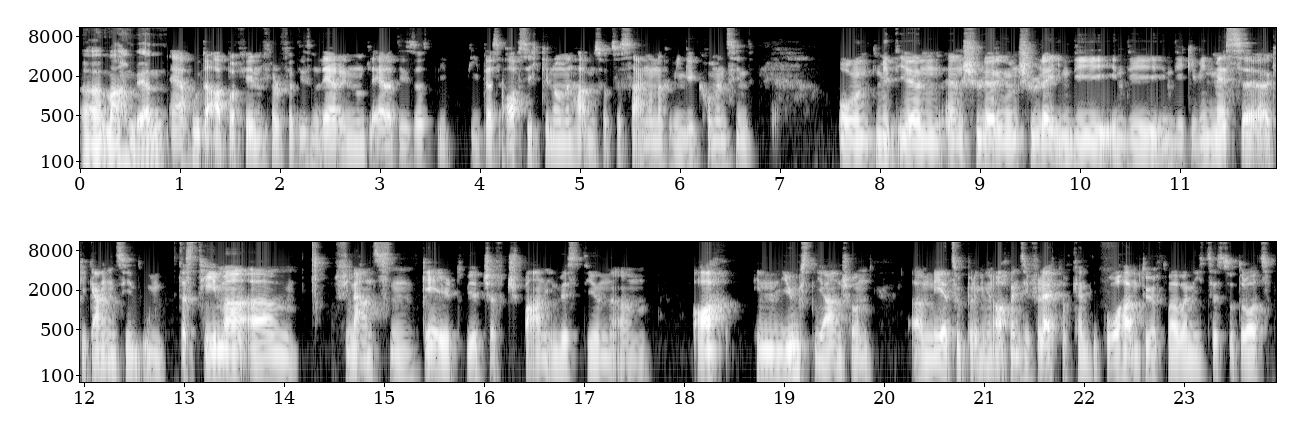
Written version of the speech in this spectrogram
äh, machen werden. Ja, Hut ab auf jeden Fall für diesen Lehrerinnen und Lehrer, die das, die, die das auf sich genommen haben sozusagen und nach Wien gekommen sind und mit ihren äh, Schülerinnen und Schülern in die, in die, in die Gewinnmesse äh, gegangen sind, um das Thema ähm, Finanzen, Geld, Wirtschaft, Sparen, Investieren ähm, auch in jüngsten Jahren schon ähm, näher zu bringen. Auch wenn sie vielleicht noch kein Depot haben dürfen, aber nichtsdestotrotz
